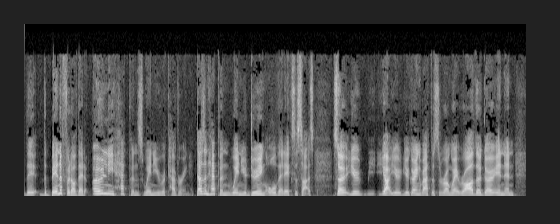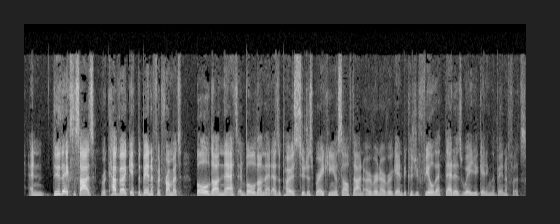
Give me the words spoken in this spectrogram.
the the benefit of that only happens when you're recovering. It doesn't happen when you're doing all that exercise. So you yeah you're, you're going about this the wrong way. Rather go in and and do the exercise recover get the benefit from it build on that and build on that as opposed to just breaking yourself down over and over again because you feel that that is where you're getting the benefits.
